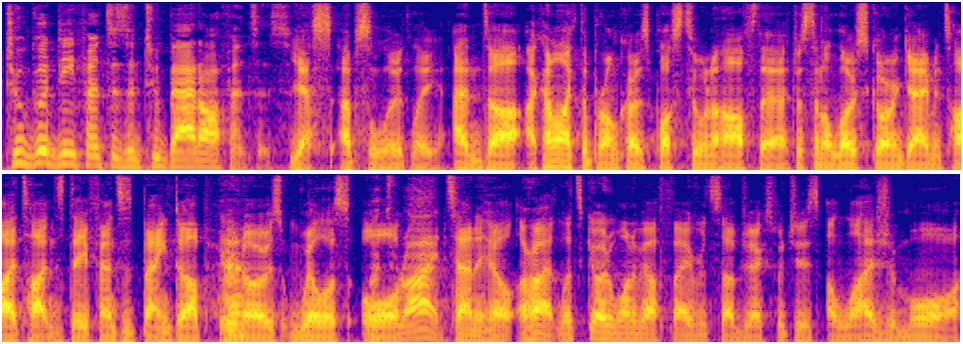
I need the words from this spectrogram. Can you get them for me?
two good defenses and two bad offenses. Yes, absolutely. And uh, I kind of like the Broncos plus two and a half there, just in a low scoring game. Entire Titans defense is banged up. Yeah. Who knows, Willis or ride. Tannehill. All right, let's go to one of our favorite subjects, which is Elijah Moore,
